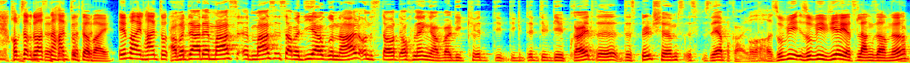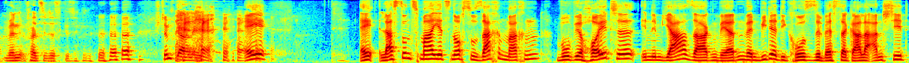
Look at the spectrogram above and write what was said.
Hauptsache, du hast ein Handtuch dabei. Immer ein Handtuch. Aber da der Mars, äh, Mars ist aber diagonal und es dauert auch länger, weil die, die, die, die, die Breite des Bildschirms ist sehr breit. Oh, so wie, so wie wir jetzt langsam, ne? Wenn, falls ihr das gesehen habt. Stimmt gar nicht. Ey, ey, lasst uns mal jetzt noch so Sachen machen, wo wir heute in einem Jahr sagen werden, wenn wieder die große Silvestergala ansteht,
